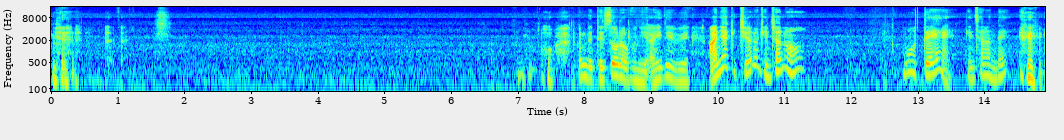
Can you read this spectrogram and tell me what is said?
근데 데스오라버니. 아이디 왜? 아니야 지연아 괜찮아 뭐 어때? 괜찮은데?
